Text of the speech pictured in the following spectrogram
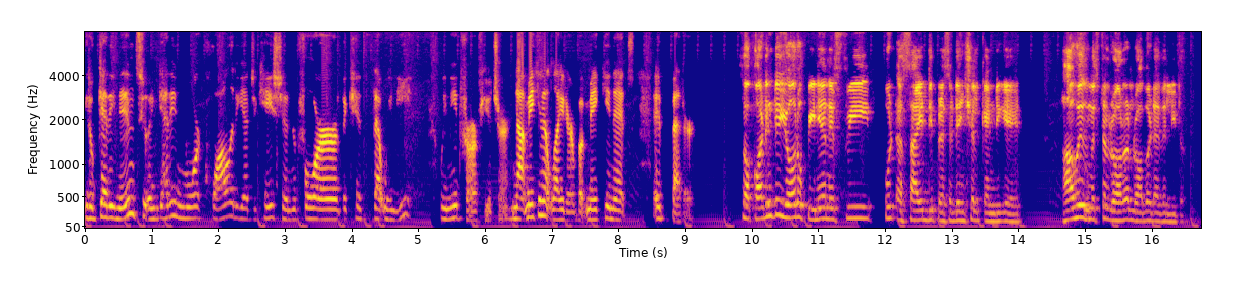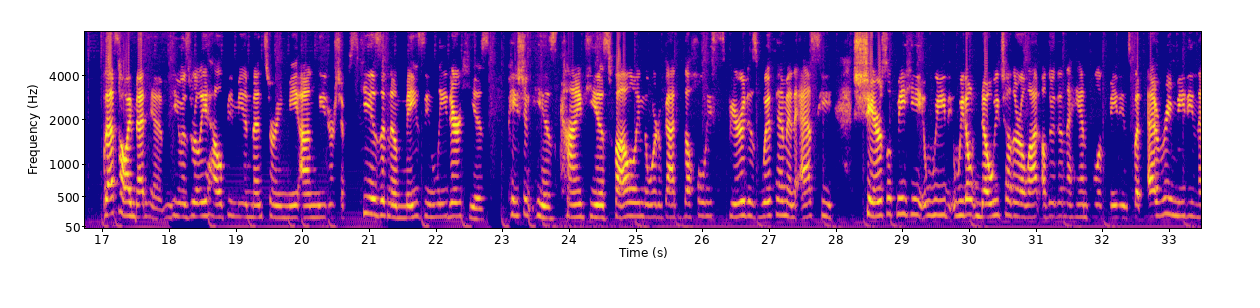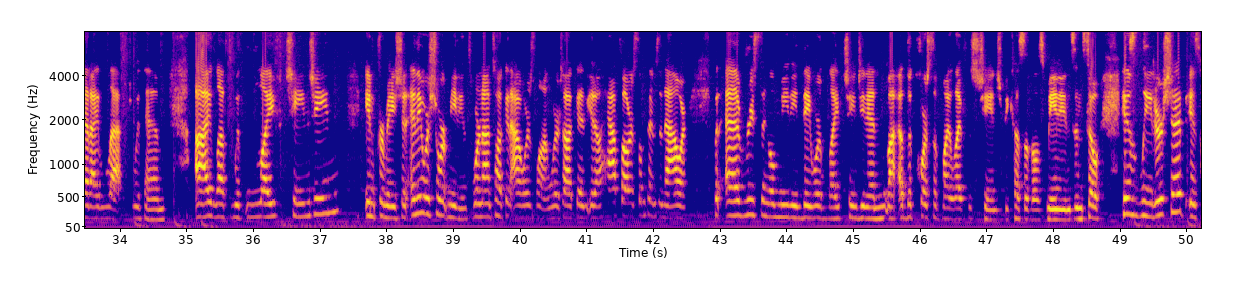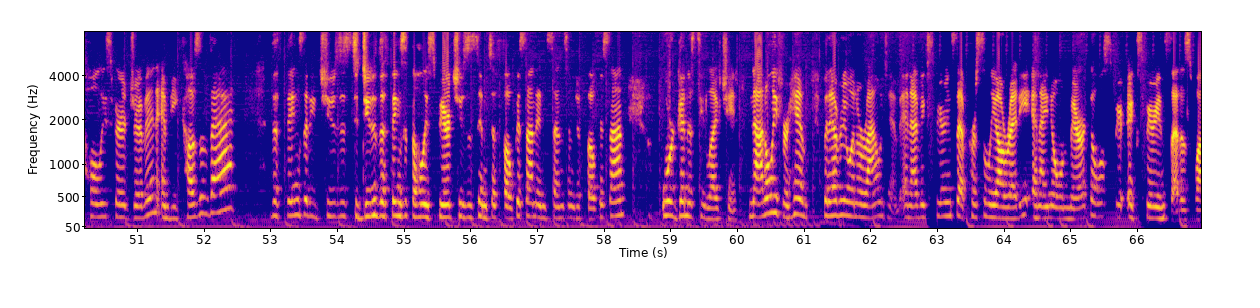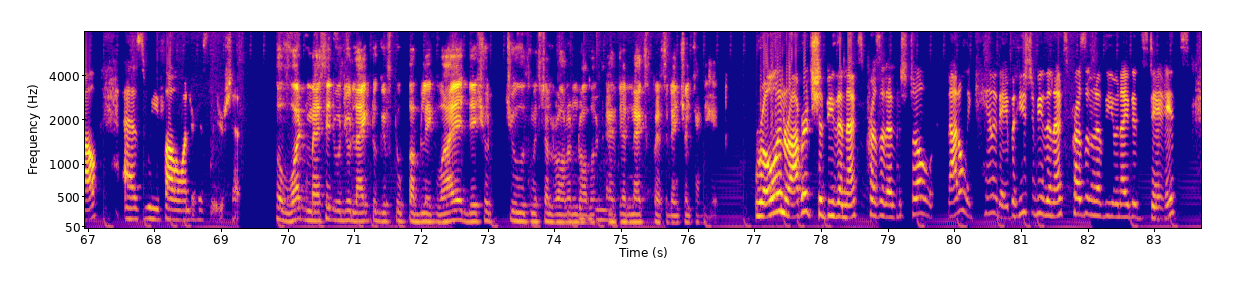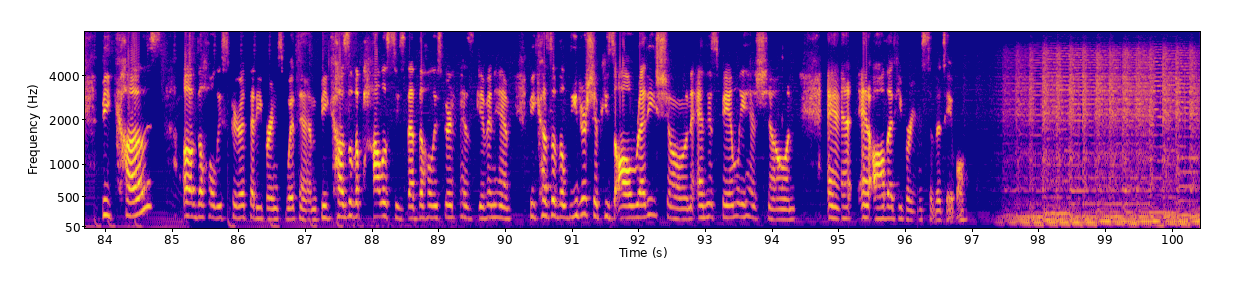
you know getting into and getting more quality education for the kids that we need we need for our future. Not making it lighter but making it it better. So according to your opinion if we put aside the presidential candidate how is mr roland robert as a leader that's how I met him. He was really helping me and mentoring me on leadership. He is an amazing leader. He is patient. He is kind. He is following the word of God. The Holy Spirit is with him. And as he shares with me, he we we don't know each other a lot other than the handful of meetings. But every meeting that I left with him, I left with life changing information and they were short meetings we're not talking hours long we're talking you know half hour sometimes an hour but every single meeting they were life changing and my, the course of my life was changed because of those meetings and so his leadership is holy spirit driven and because of that the things that he chooses to do the things that the holy spirit chooses him to focus on and sends him to focus on we're going to see life change, not only for him, but everyone around him. And I've experienced that personally already. And I know America will experience that as well as we follow under his leadership. So, what message would you like to give to public why they should choose Mr. Roland Roberts mm-hmm. as their next presidential candidate? Roland Roberts should be the next presidential, not only candidate, but he should be the next president of the United States because of the Holy Spirit that he brings with him, because of the policies that the Holy Spirit has given him, because of the leadership he's already shown and his family has shown, and, and all that he brings to the table.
